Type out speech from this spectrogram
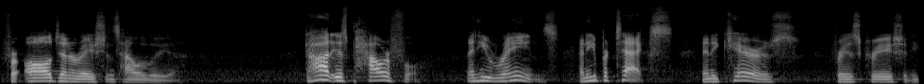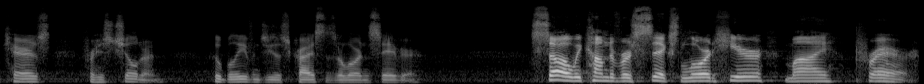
for all generations. Hallelujah. God is powerful, and he reigns, and he protects, and he cares for his creation. He cares for his children who believe in Jesus Christ as their Lord and Savior. So we come to verse 6 Lord, hear my prayer.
